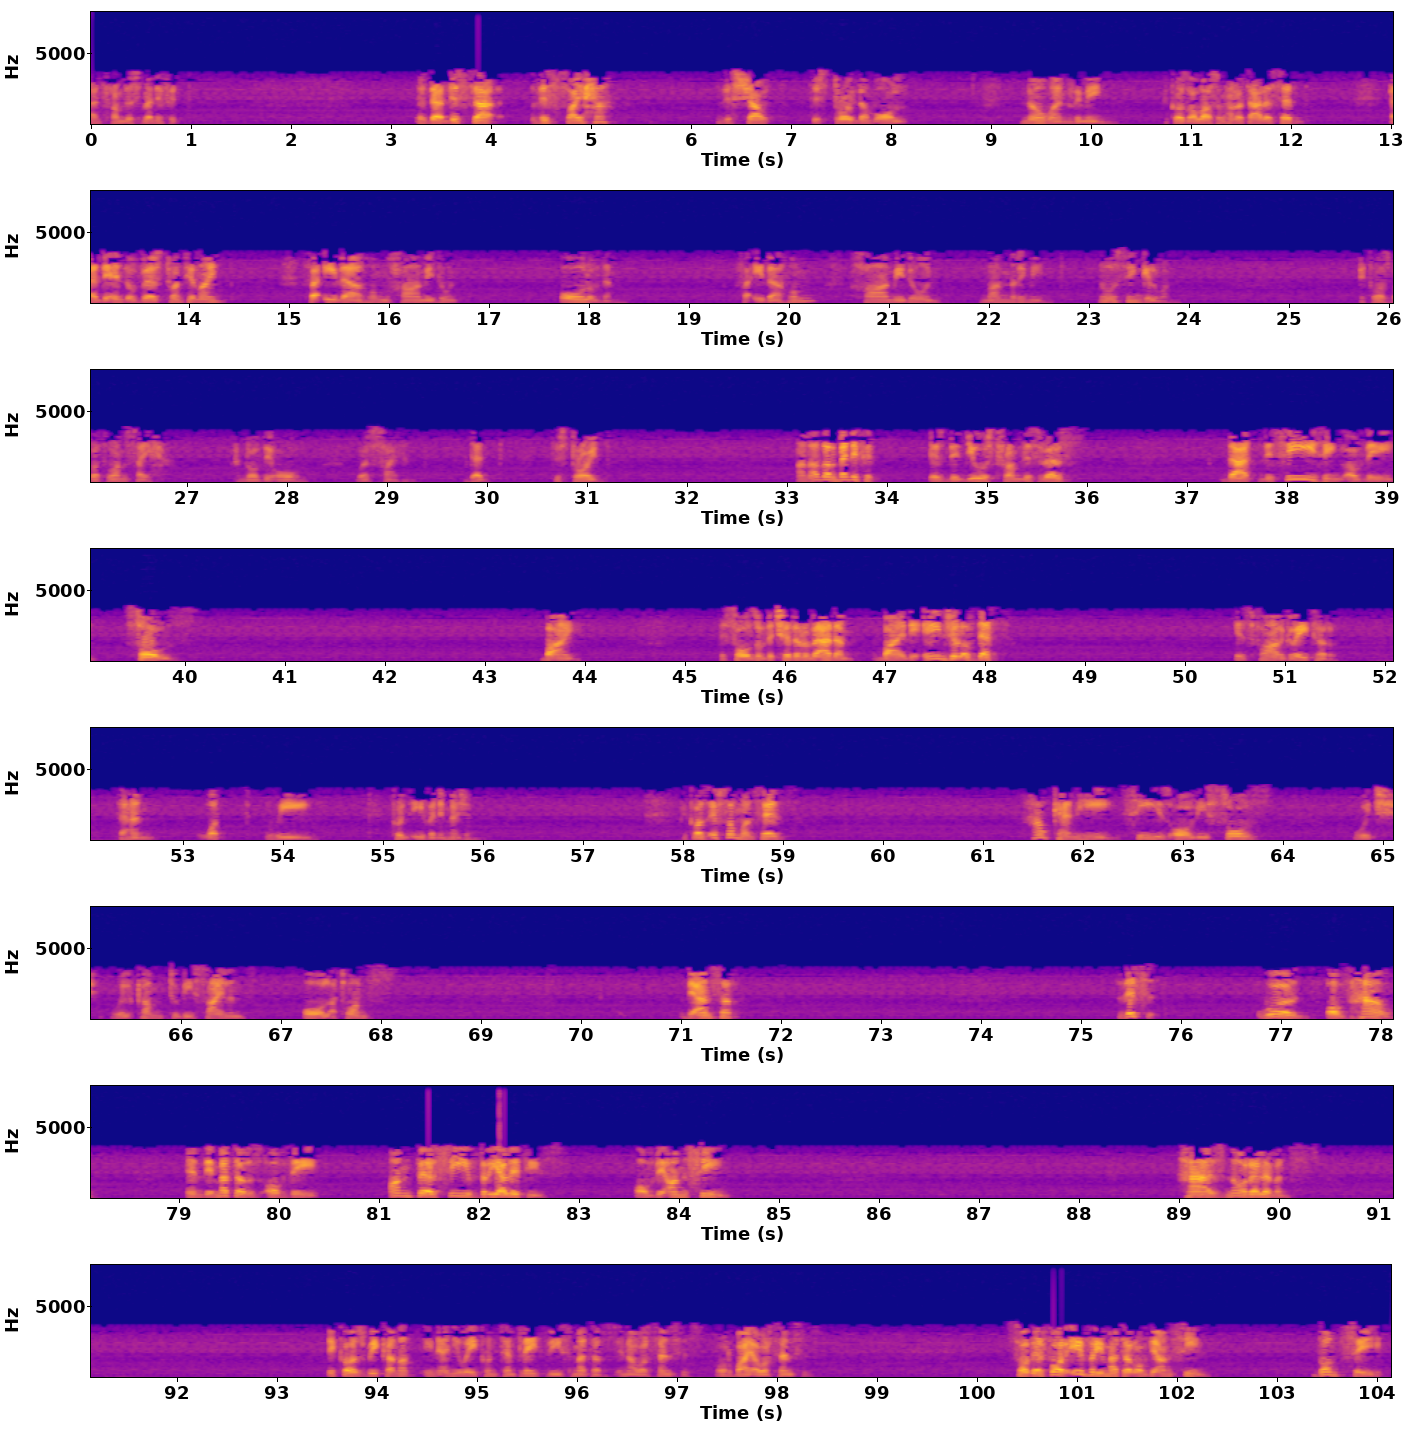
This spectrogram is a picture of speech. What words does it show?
And from this benefit is that this uh, this sayha, this shout, destroyed them all. No one remained. Because Allah subhanahu wa ta'ala said at the end of verse 29, فَإِذَا هُمْ خَامِدُونَ All of them. فَإِذَا هُمْ خَامِدُونَ None remained. No single one. It was but one sayh. And all they all were silent, dead, destroyed. Another benefit is deduced from this verse that the seizing of the souls by the souls of the children of Adam by the angel of death is far greater than what we could even imagine. Because if someone says, How can he seize all these souls which will come to be silent all at once? The answer this word of how in the matters of the unperceived realities of the unseen has no relevance because we cannot in any way contemplate these matters in our senses or by our senses. So therefore every matter of the unseen, don't say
